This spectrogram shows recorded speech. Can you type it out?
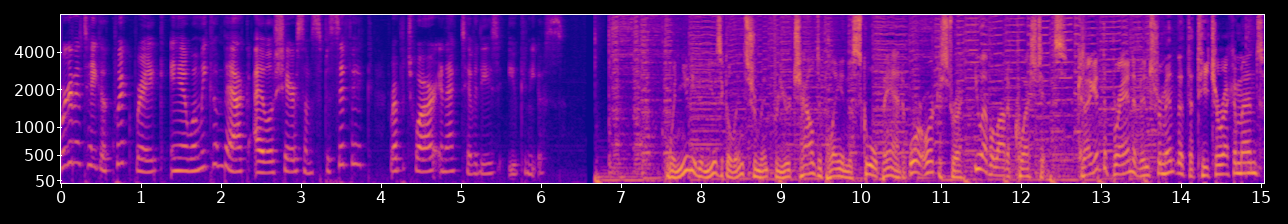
We're going to take a quick break, and when we come back, I will share some specific repertoire and activities you can use. When you need a musical instrument for your child to play in the school band or orchestra, you have a lot of questions. Can I get the brand of instrument that the teacher recommends?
